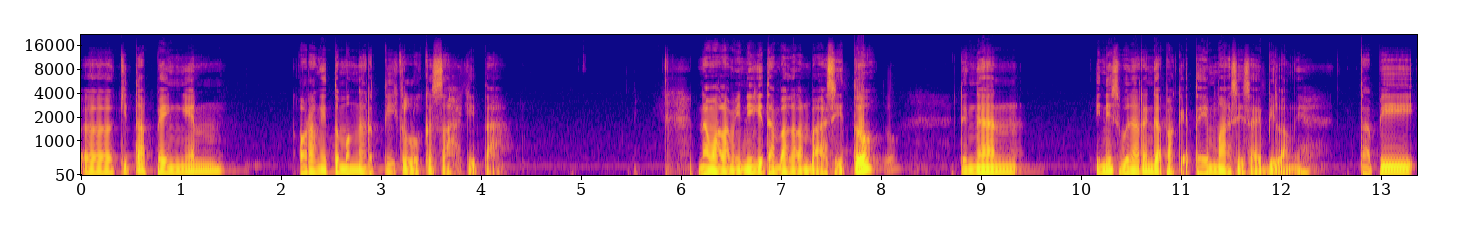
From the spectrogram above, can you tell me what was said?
uh, kita pengen orang itu mengerti keluh kesah kita. Nah, malam ini kita bakalan bahas itu dengan ini sebenarnya nggak pakai tema sih saya bilang ya. Tapi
